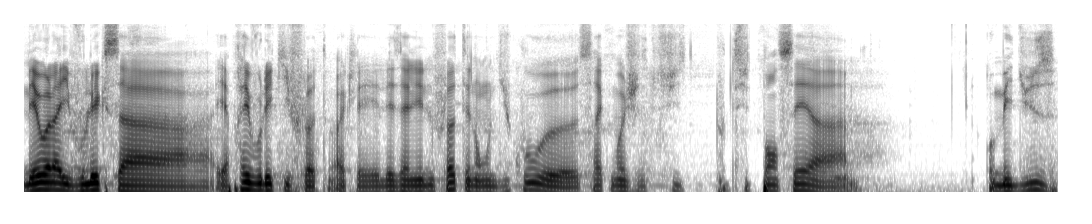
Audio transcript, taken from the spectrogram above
Mais voilà, il voulait que ça. Et après, il voulait qu'il flotte, ouais, que les, les aliens flottent. Et donc, du coup, euh, c'est vrai que moi, j'ai tout de suite, tout de suite pensé à, aux méduses.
